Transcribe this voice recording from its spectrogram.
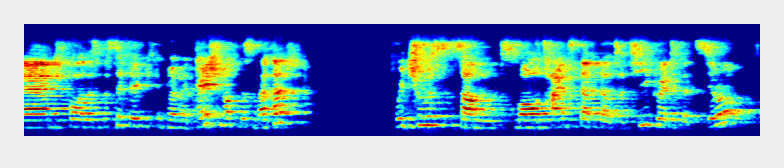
And for the specific implementation of this method, we choose some small time step delta t greater than zero,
